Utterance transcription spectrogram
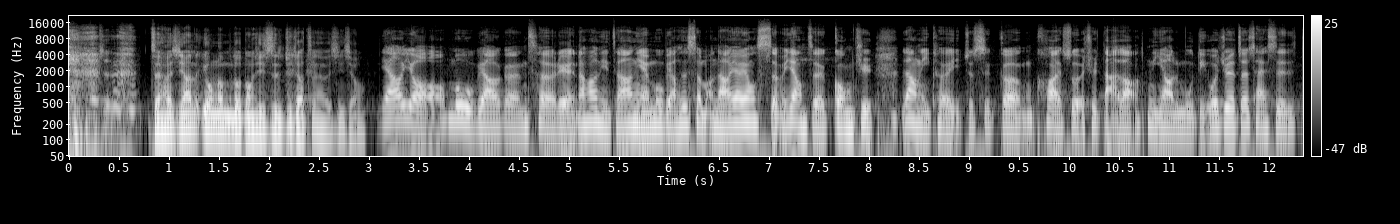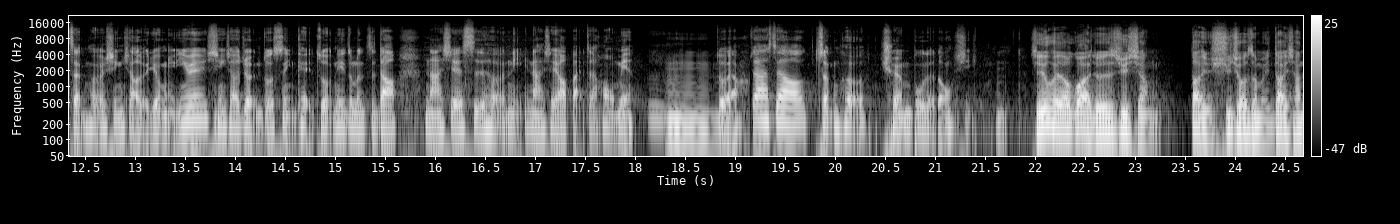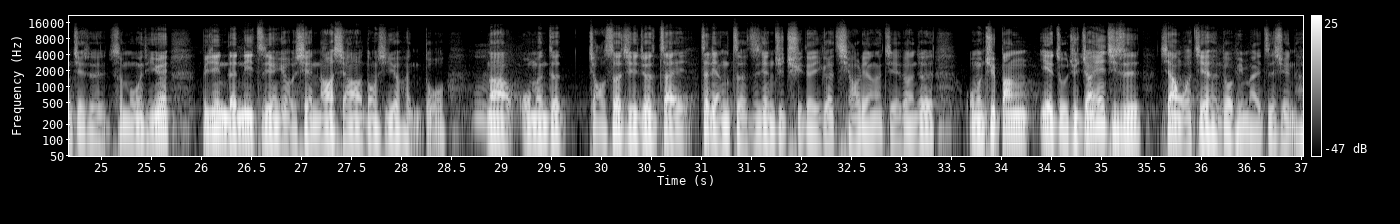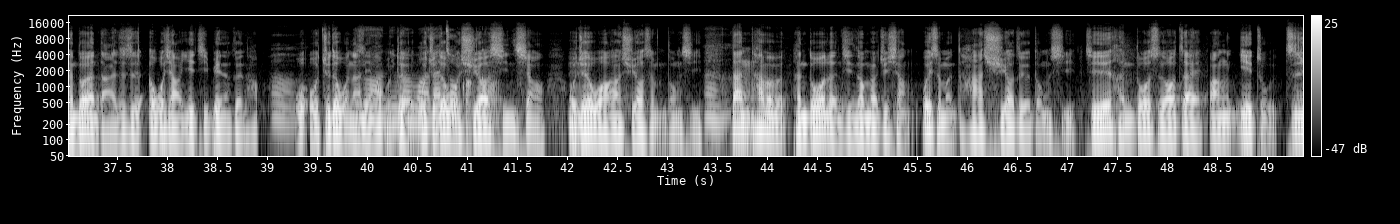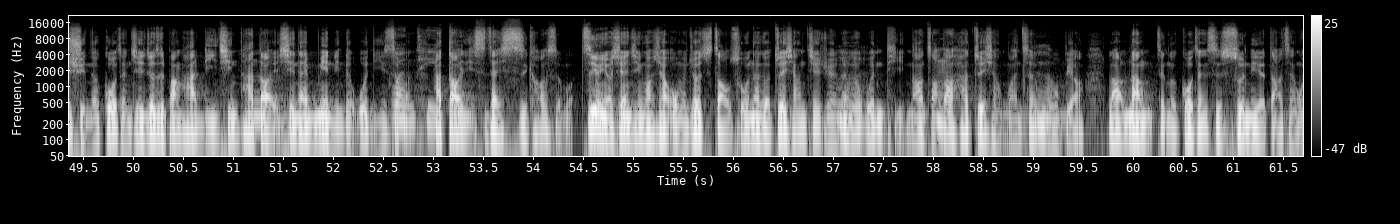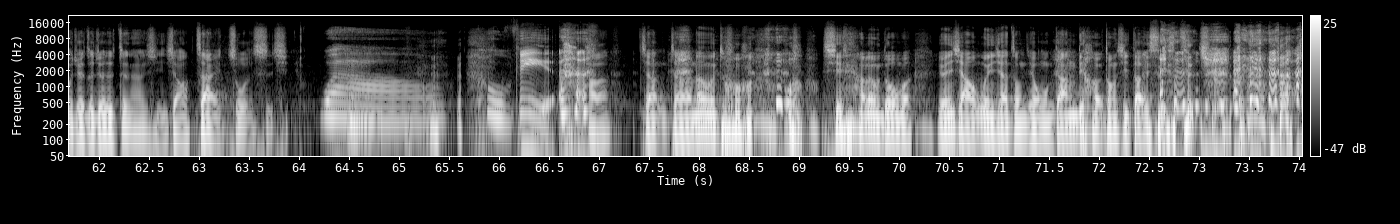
整合行销用那么多东西是就叫整合行销。你要有目标跟策略，然后你知道你的目标是什么，然后要用什么样子的工具，让你可以就是更快速的去达到你要的目的。我觉得这才是整合行销的用意，因为行销就很多事情可以做，你怎么知道哪些适合你，哪些要摆在后面？嗯嗯，对啊，所以它是要整合全部的东西。嗯其实回头过来就是去想，到底需求是什么？你到底想解决什么问题？因为毕竟人力资源有限，然后想要的东西又很多。那我们的角色其实就是在这两者之间去取得一个桥梁的阶段，就是我们去帮业主去讲。因为其实像我接很多品牌咨询，很多人打的就是，呃，我想要业绩变得更好。嗯我我觉得我哪里好不对，我觉得我需要行销，我觉得我好像需要什么东西。嗯但他们很多人其实都没有去想，为什么他需要这个东西。其实很多时候在帮业主咨询的过程，其实就是帮他厘清他到底现在面临的问题是什么他到底是在思考什么。资源有限的情况下，我们就找出那个最想解决的那个问题，然后找到他最想完成的目标，然后让整个过程是顺利的达成。我觉得这就是整合行销在做的事情。哇哦，酷毙了！好了。讲讲了那么多，我闲聊那么多，我们有人想要问一下总监，我们刚刚聊的东西到底是正确的？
